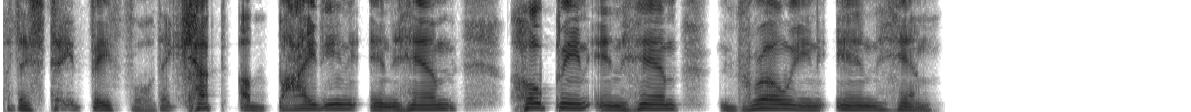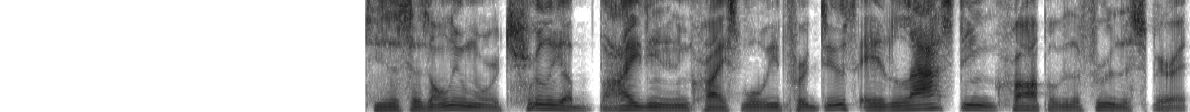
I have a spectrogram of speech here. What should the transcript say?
But they stayed faithful. They kept abiding in Him, hoping in Him, growing in Him. Jesus says, only when we're truly abiding in Christ will we produce a lasting crop of the fruit of the Spirit.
